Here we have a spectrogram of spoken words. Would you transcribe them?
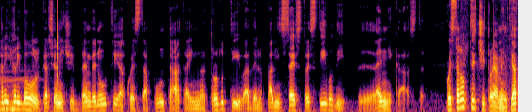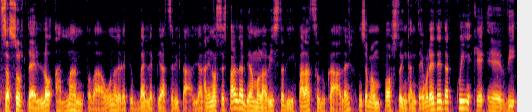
Hari Hari Ball, cari amici, benvenuti a questa puntata introduttiva del palinsesto estivo di Lennycast. Questa notte ci troviamo in piazza Sordello a Mantova, una delle più belle piazze d'Italia. Alle nostre spalle abbiamo la vista di Palazzo Ducale, insomma un posto incantevole ed è da qui che eh, vi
